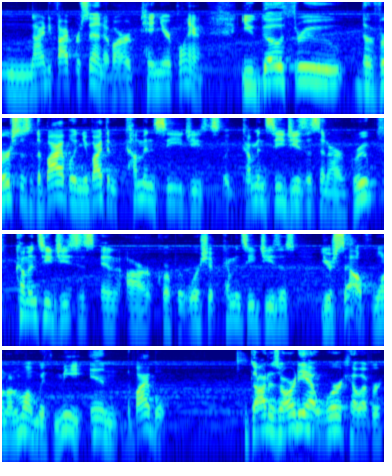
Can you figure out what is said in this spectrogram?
95% of our 10 year plan. You go through the verses of the Bible and you invite them, come and see Jesus. Like, come and see Jesus in our group, come and see Jesus in our corporate worship, come and see Jesus yourself one on one with me in the Bible. God is already at work, however,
